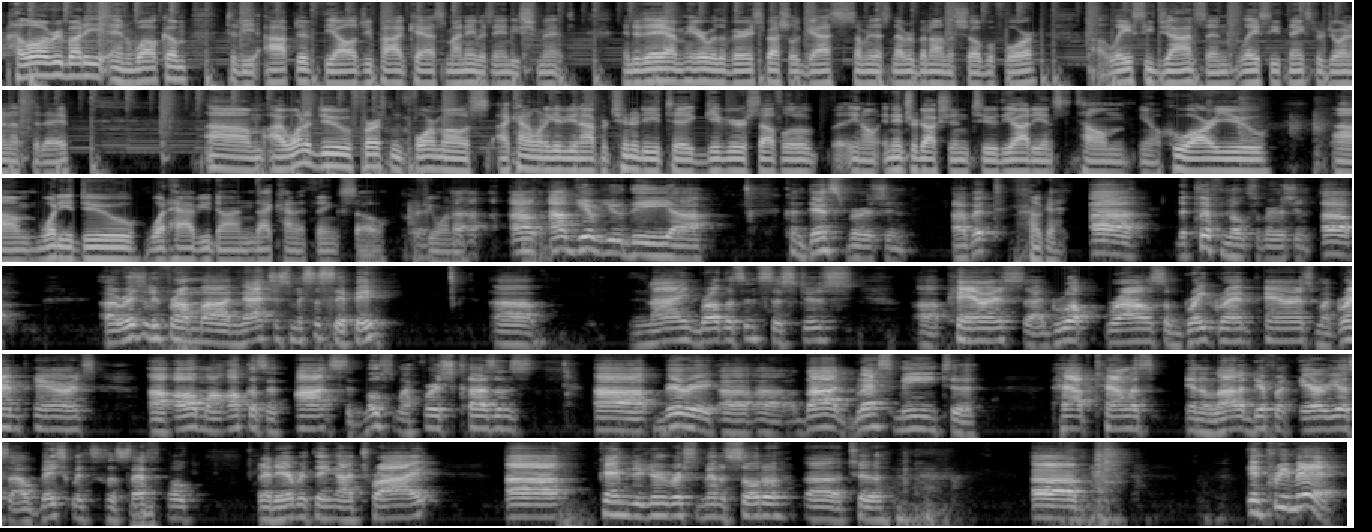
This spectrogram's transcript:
Hello, everybody, and welcome to the Optive Theology Podcast. My name is Andy Schmidt, and today I'm here with a very special guest, somebody that's never been on the show before, uh, Lacy Johnson. Lacy, thanks for joining us today. Um, I want to do first and foremost, I kind of want to give you an opportunity to give yourself a little, you know, an introduction to the audience to tell them, you know, who are you, um, what do you do, what have you done, that kind of thing. So, if you want to, uh, I'll, I'll, give you the uh, condensed version of it. Okay. Uh, the Cliff Notes version. Uh, originally from uh, Natchez, Mississippi. Uh, nine brothers and sisters, uh, parents. I grew up around some great grandparents, my grandparents, uh, all my uncles and aunts, and most of my first cousins. Uh, very, uh, uh, God blessed me to have talents in a lot of different areas. I was basically successful at everything I tried. Uh, came to the University of Minnesota uh, to uh, in pre med,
